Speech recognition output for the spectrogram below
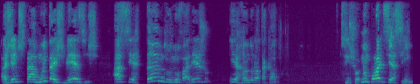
A gente está muitas vezes acertando no varejo e errando no atacado. Sim, senhor. Não pode ser assim.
